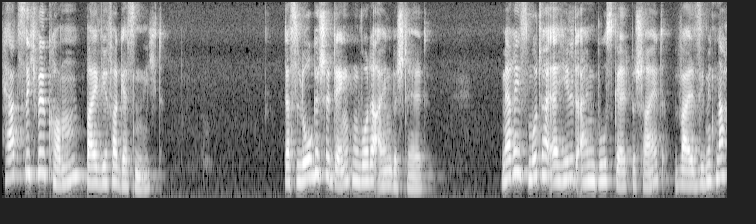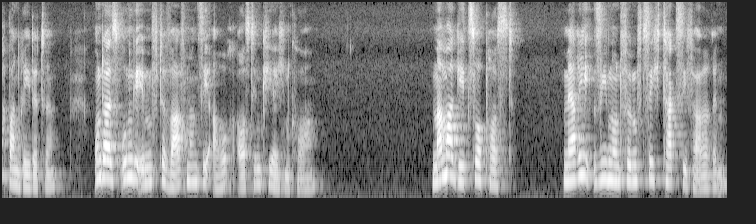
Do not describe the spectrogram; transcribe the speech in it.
Herzlich willkommen bei Wir vergessen nicht. Das logische Denken wurde eingestellt. Marys Mutter erhielt einen Bußgeldbescheid, weil sie mit Nachbarn redete. Und als ungeimpfte warf man sie auch aus dem Kirchenchor. Mama geht zur Post. Mary, 57, Taxifahrerin.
